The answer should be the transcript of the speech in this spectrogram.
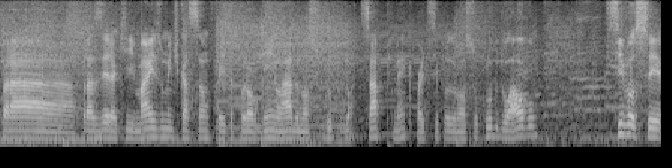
para trazer aqui mais uma indicação feita por alguém lá do nosso grupo do WhatsApp, né, que participa do nosso clube do álbum. Se você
